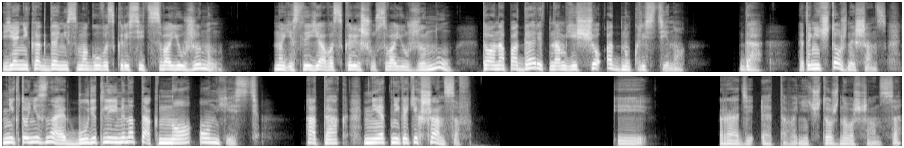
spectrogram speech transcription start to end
я никогда не смогу воскресить свою жену. Но если я воскрешу свою жену, то она подарит нам еще одну Кристину. Да, это ничтожный шанс. Никто не знает, будет ли именно так, но он есть. А так нет никаких шансов. И Ради этого ничтожного шанса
